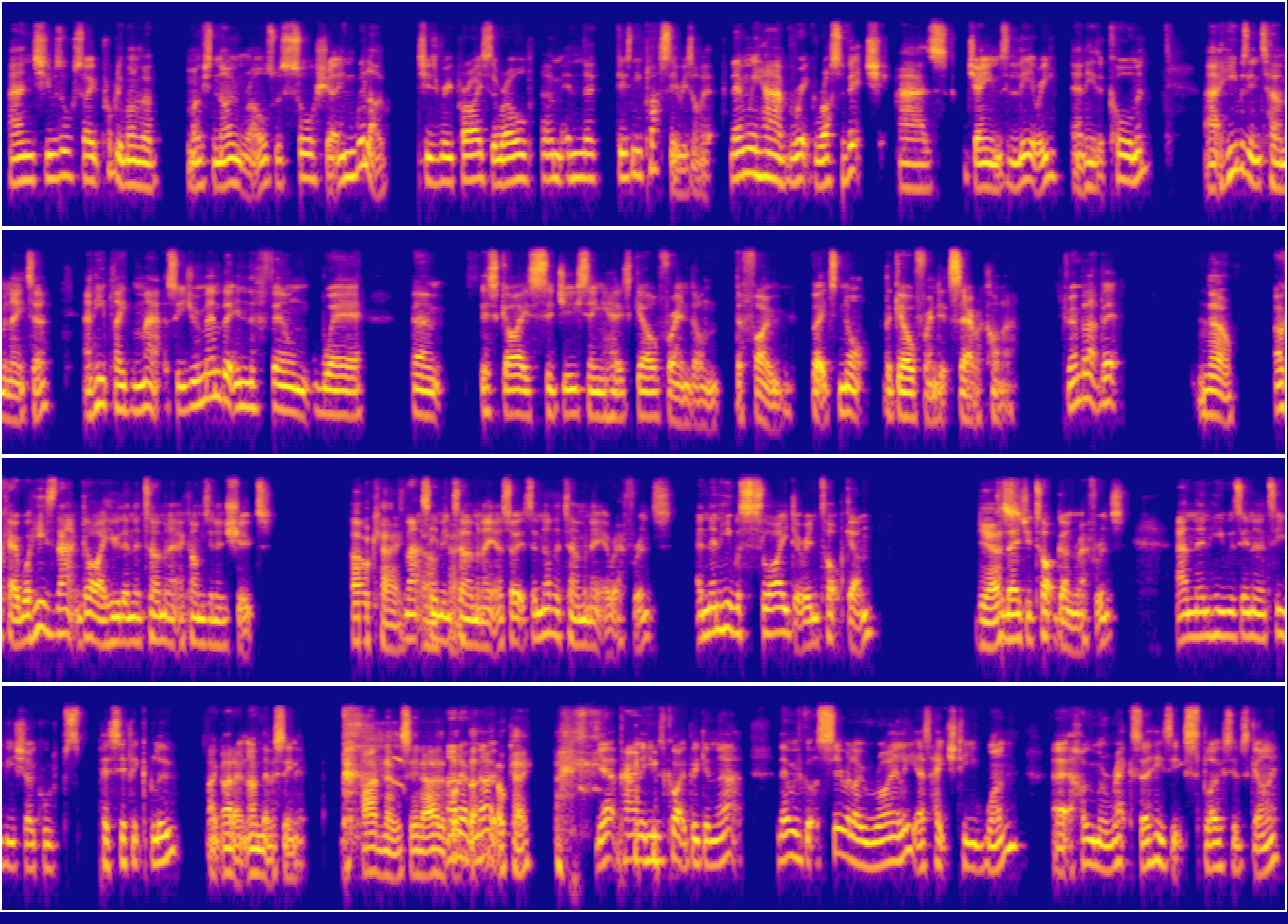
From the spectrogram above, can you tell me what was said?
And she was also probably one of the most known roles was Sorsha in Willow. She's reprised the role um, in the Disney Plus series of it. Then we have Rick Rossovich as James Leary, and he's a corpsman. Uh, he was in Terminator, and he played Matt. So you remember in the film where um, this guy's seducing his girlfriend on the phone, but it's not the girlfriend, it's Sarah Connor. Do you remember that bit? No. Okay, well, he's that guy who then the Terminator comes in and shoots. Okay. So that's him in. Terminator. So it's another Terminator reference. And then he was Slider in Top Gun. Yes. So there's your Top Gun reference. And then he was in a TV show called Pacific Blue. Like I don't, know, I've never seen it. I've never seen it either. I But don't that- know. Okay. yeah, apparently he was quite big in that. Then we've got Cyril O'Reilly as HT1, uh, Homer Rexer. He's the explosives guy.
